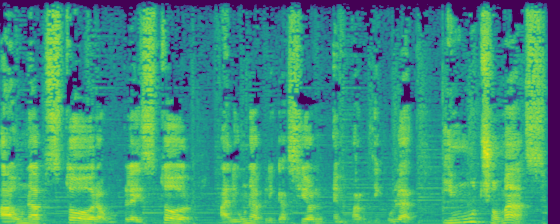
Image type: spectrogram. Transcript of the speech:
a un App Store, a un Play Store, alguna aplicación en particular y mucho más.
